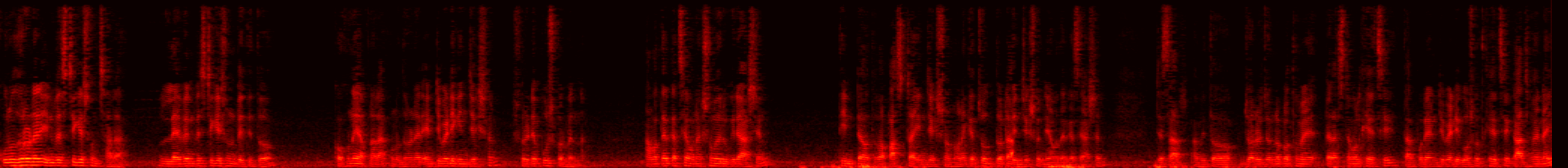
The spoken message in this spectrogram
কোনো ধরনের ইনভেস্টিগেশন ছাড়া ল্যাব ইনভেস্টিগেশন ব্যতীত কখনোই আপনারা কোনো ধরনের অ্যান্টিবায়োটিক ইনজেকশন শরীরে পুশ করবেন না। আমাদের কাছে অনেক সময় রুগীরা আসেন, তিনটা অথবা পাঁচটা ইনজেকশন অনেকে চোদ্দটা ইনজেকশন নিয়ে আমাদের কাছে আসেন। যে, স্যার, আমি তো জ্বরের জন্য প্রথমে প্যারাসিটামল খেয়েছি, তারপরে অ্যান্টিবায়োটিক ওষুধ খেয়েছি, কাজ হয় নাই,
